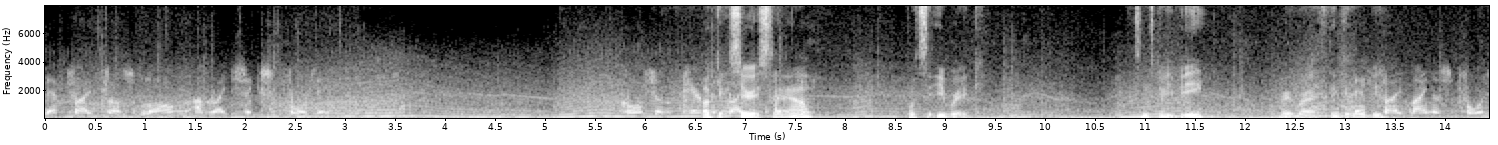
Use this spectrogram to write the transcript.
Left 5 plus long and right 6 40. Caution, Okay, right seriously 30. now? What's the e-brake? Seems to be B. Right where I think it will Left be. 5 minus 40.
